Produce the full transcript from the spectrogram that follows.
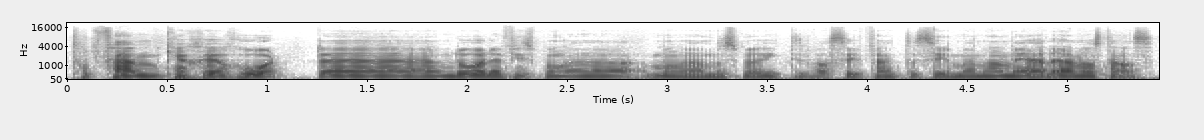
topp 5 kanske är hårt eh, ändå. Det finns många, många andra som är riktigt vassa i fantasy. Men han är där någonstans.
